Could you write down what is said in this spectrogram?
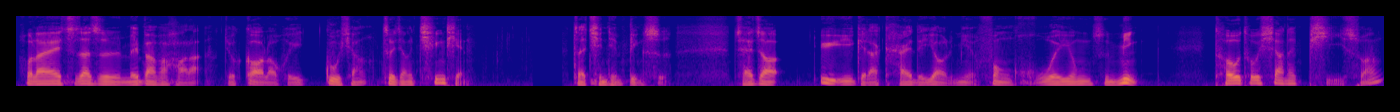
后来实在是没办法好了，就告老回故乡浙江青田，在青田病逝，才知道御医给他开的药里面奉胡惟庸之命，偷偷下了砒霜。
